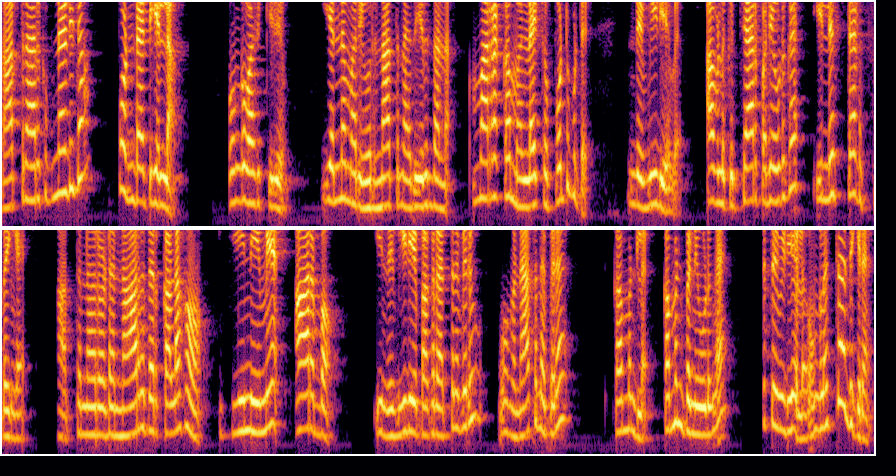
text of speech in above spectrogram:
நாத்தனாருக்கு முன்னாடி தான் பொண்டாட்டி எல்லாம். உங்கள் வாழ்க்கையிலும் என்ன மாதிரி ஒரு நாத்தனார் இருந்தானே? மறக்காம லைக்கை போட்டுவிட்டு இந்த வீடியோவை அவளுக்கு ஷேர் பண்ணி விடுங்க. இல்லை ஸ்டேட்டஸ் வைங்க. அத்தனாரோட நாரதர் கழகம் இனிமே ஆரம்பம். இந்த வீடியோ பார்க்குற அத்தனை பேரும் உங்க நாத்தனை பேரை கமெண்ட்ல கமெண்ட் பண்ணி விடுங்க. அடுத்த வீடியோல உங்களை சந்திக்கிறேன்.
